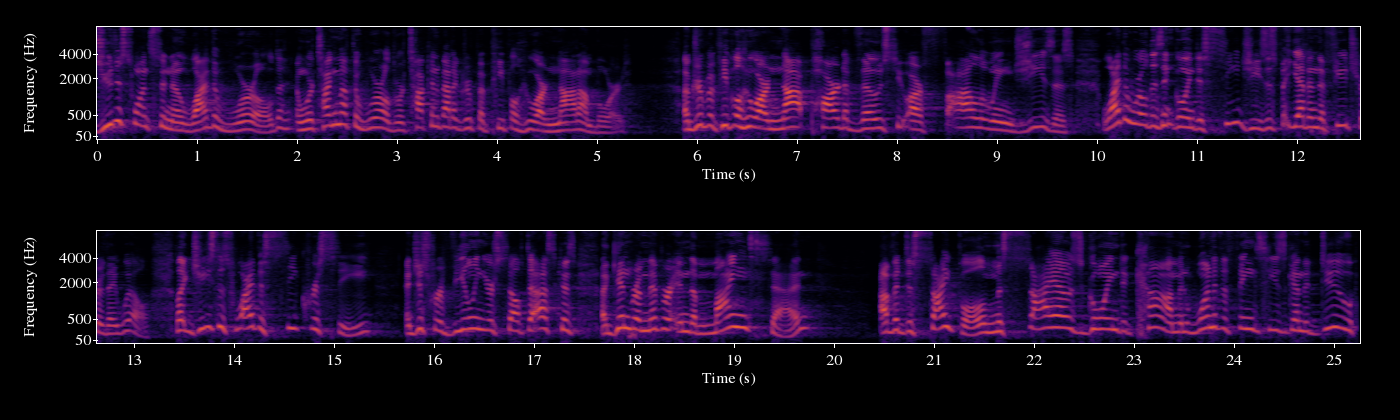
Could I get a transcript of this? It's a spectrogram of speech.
Judas wants to know why the world, and we're talking about the world, we're talking about a group of people who are not on board, a group of people who are not part of those who are following Jesus. Why the world isn't going to see Jesus, but yet in the future they will. Like Jesus, why the secrecy and just revealing yourself to us? Because again, remember in the mindset, of a disciple, Messiah is going to come, and one of the things he's going to do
